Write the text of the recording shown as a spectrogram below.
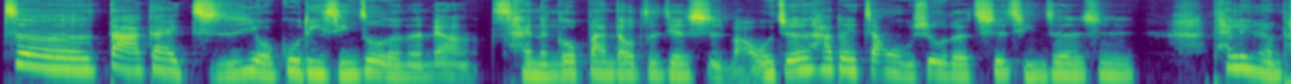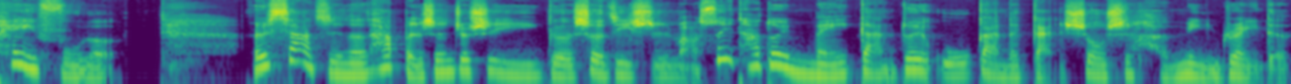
这大概只有固定星座的能量才能够办到这件事吧？我觉得他对江武术的痴情真的是太令人佩服了。而夏子呢，他本身就是一个设计师嘛，所以他对美感、对五感的感受是很敏锐的。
